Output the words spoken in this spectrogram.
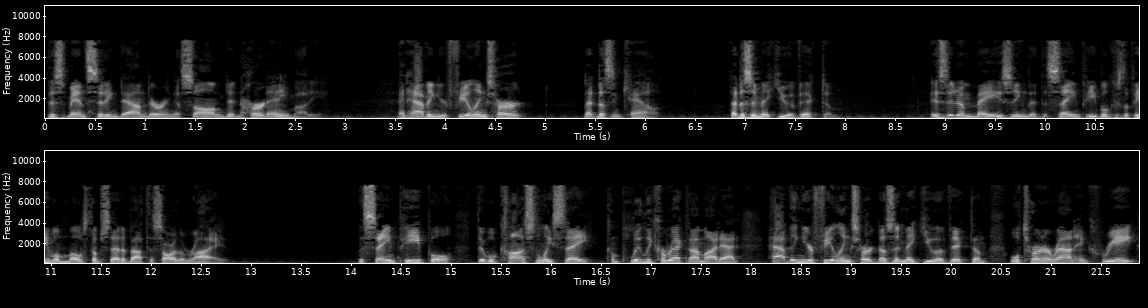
This man sitting down during a song didn't hurt anybody. And having your feelings hurt, that doesn't count. That doesn't make you a victim. Isn't it amazing that the same people, because the people most upset about this are the right, the same people that will constantly say, completely correct, I might add, having your feelings hurt doesn't make you a victim, will turn around and create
